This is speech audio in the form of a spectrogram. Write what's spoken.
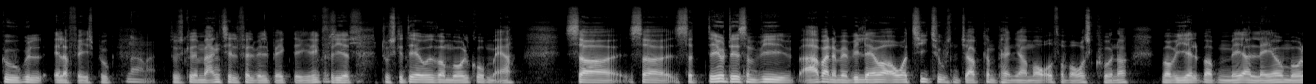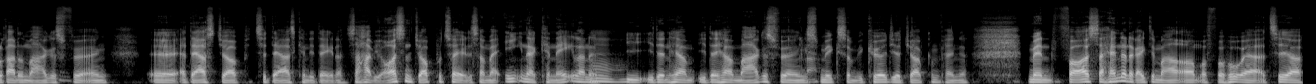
Google eller Facebook. Nej, nej. Du skal i mange tilfælde vælge begge dele, ikke? fordi at du skal derud, hvor målgruppen er. Så, så, så det er jo det, som vi arbejder med. Vi laver over 10.000 jobkampagner om året for vores kunder, hvor vi hjælper dem med at lave målrettet markedsføring øh, af deres job til deres kandidater. Så har vi også en jobportal, som er en af kanalerne mm. i, i, den her, i det her markedsføringsmix, som vi kører de her jobkampagner. Men for os, så handler det rigtig meget om at få HR til at,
